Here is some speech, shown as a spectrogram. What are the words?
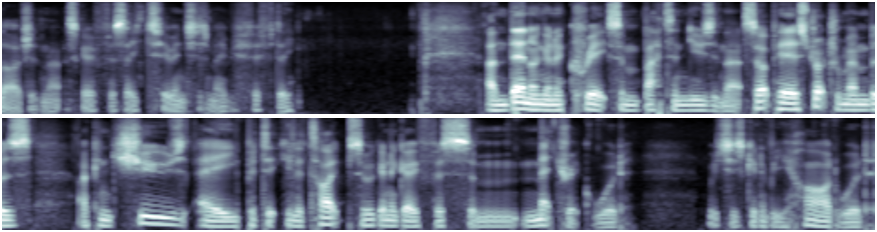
larger than that. Let's go for say two inches, maybe 50. And then I'm going to create some batten using that. So up here, structural members, I can choose a particular type. So we're going to go for some metric wood, which is going to be hardwood.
